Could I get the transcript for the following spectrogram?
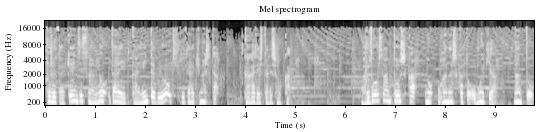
古田健二さんの第1回インタビューをお聞きいただきました。いかがでしたでしょうか？まあ不動産投資家のお話かと思いきや、なんと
